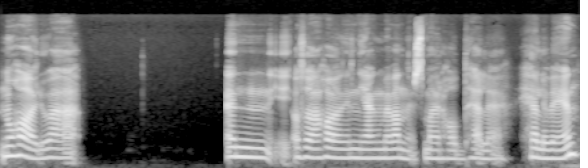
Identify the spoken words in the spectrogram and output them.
nå har jo jeg en Altså, jeg har en gjeng med venner som jeg har hatt hele, hele veien.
